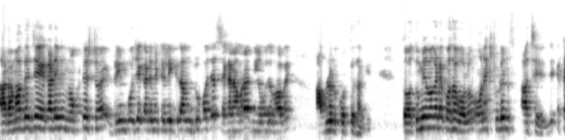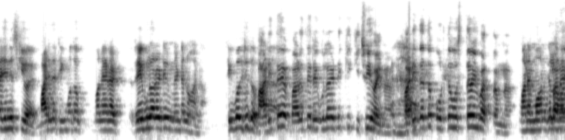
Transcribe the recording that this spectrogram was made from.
আর আমাদের যে একাডেমি মক টেস্ট হয় dream pose academy Telegram group আছে সেখানে আমরা নিয়মিতভাবে আপলোড করতে থাকি। তো তুমি আমাকে একটা কথা বলো অনেক স্টুডেন্টস আছে যে একটা জিনিস কি হয় বাড়িতে ঠিকমতো মানে একটা রেগুলারিটি মেনটেন হয় না। ঠিক বলছি তো? বাড়িতে বাড়িতে রেগুলারিটি কি কিছুই হয় না। হ্যাঁ। বাড়িতে তো পড়তে বসতেও আমি পারতাম না। মানে মন গেল মানে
